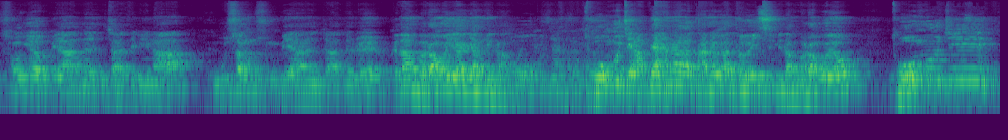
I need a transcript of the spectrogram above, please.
속여 빼앗는 자들이나 우상 숭배하는 자들을 그다음 뭐라고 이야기합니까? 도무지 앞에 하나가 단어가 더 있습니다. 뭐라고요? 도무지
